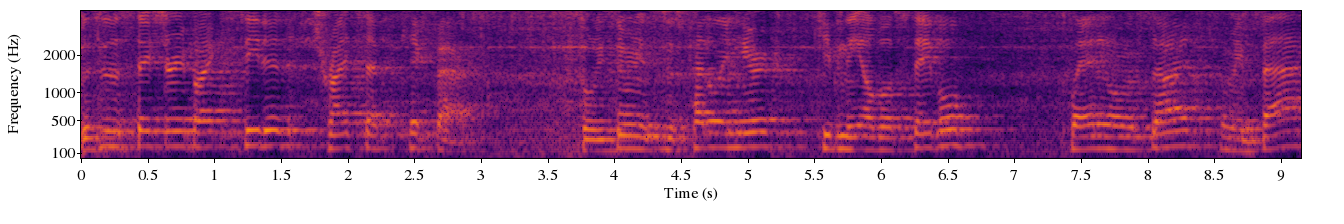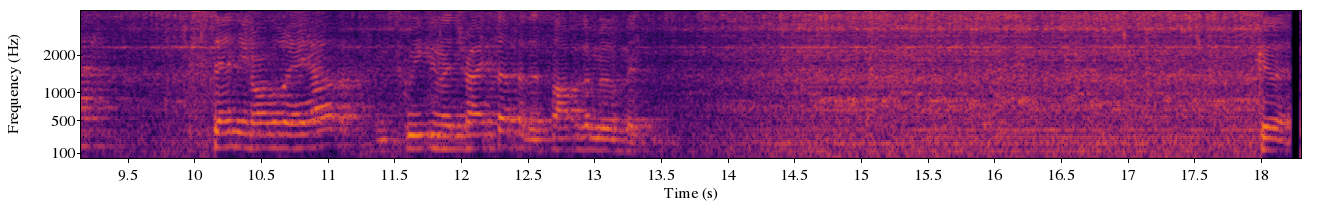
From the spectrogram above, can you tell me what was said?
This is a stationary bike, seated tricep kickbacks. So what he's doing is just pedaling here, keeping the elbow stable, planting on the side, coming back, extending all the way out, and squeezing the tricep at the top of the movement. Good.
